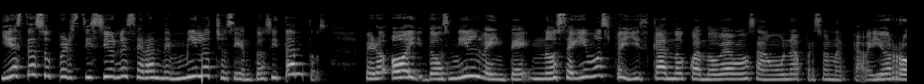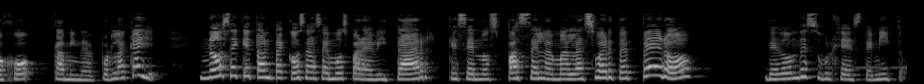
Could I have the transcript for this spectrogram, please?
Y estas supersticiones eran de 1800 y tantos. Pero hoy, 2020, nos seguimos pellizcando cuando vemos a una persona cabello rojo caminar por la calle. No sé qué tanta cosa hacemos para evitar que se nos pase la mala suerte, pero ¿de dónde surge este mito?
